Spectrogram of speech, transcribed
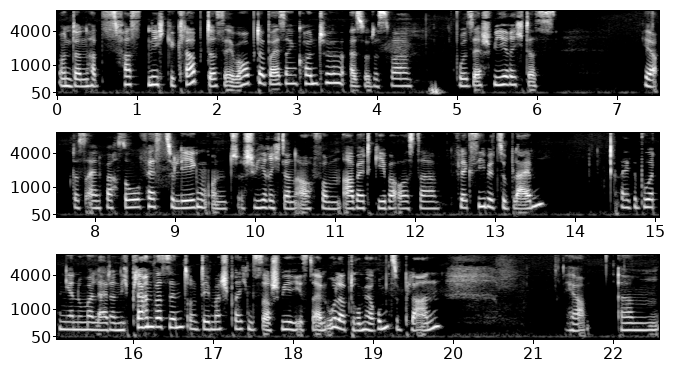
und dann hat es fast nicht geklappt, dass er überhaupt dabei sein konnte. Also das war wohl sehr schwierig, das ja, das einfach so festzulegen und schwierig dann auch vom Arbeitgeber aus da flexibel zu bleiben, weil Geburten ja nun mal leider nicht planbar sind und dementsprechend ist es auch schwierig ist, da einen Urlaub drumherum zu planen. Ja, ähm,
